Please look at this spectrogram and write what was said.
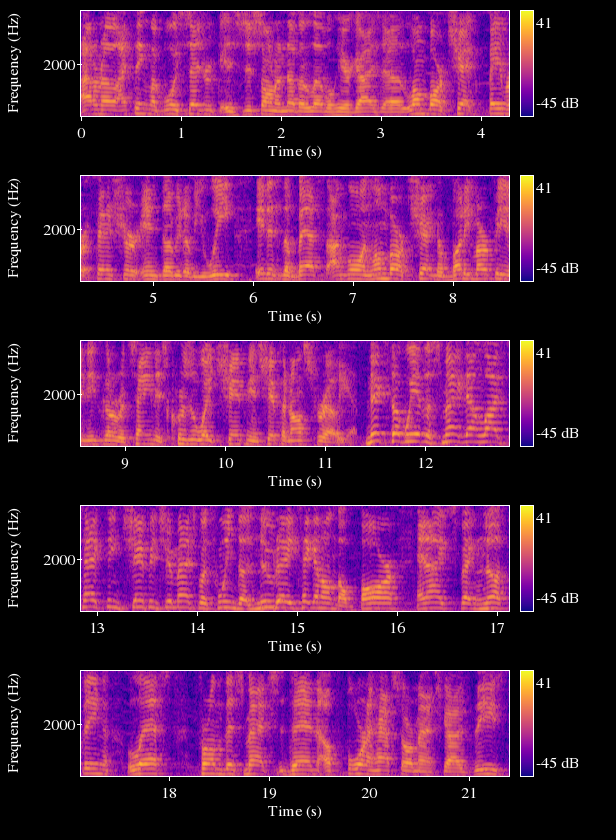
I don't know. I think my boy Cedric is just on another level here, guys. Uh, lumbar check, favorite finisher in WWE. It is the best. I'm going lumbar check to Buddy Murphy, and he's going to retain his Cruiserweight Championship in Australia. Next up, we have the SmackDown Live Tag Team Championship match between The New Day taking on The Bar, and I expect nothing less from this match than a four and a half star match, guys. These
